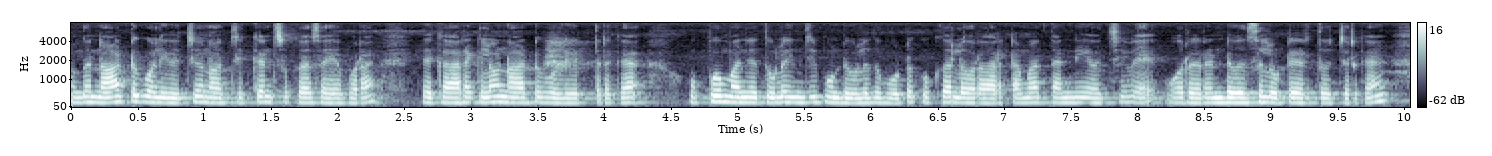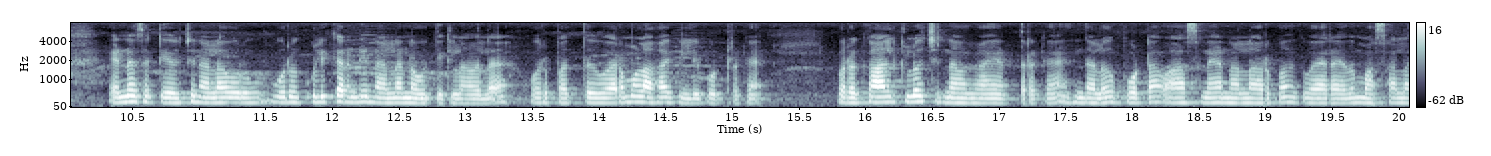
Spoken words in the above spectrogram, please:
வந்து நாட்டுக்கோழி வச்சு நான் சிக்கன் சுக்கா செய்ய போகிறேன் இதுக்கு அரை கிலோ நாட்டுக்கோழி எடுத்திருக்கேன். உப்பு மஞ்சத்தூள் இஞ்சி பூண்டு விழுது போட்டு குக்கரில் ஒரு அரை டம்ளர் தண்ணியை வச்சு ஒரு ரெண்டு விசில் விட்டு எடுத்து வச்சுருக்கேன். எண்ணெய் சட்டியை வச்சு நல்லா ஒரு ஒரு குளிக்கரண்டி நல்லெண்ணெய் ஊற்றிக்கலாம் அதில். ஒரு பத்து வரமிளகா கிள்ளி போட்டிருக்கேன். ஒரு கால் கிலோ சின்ன வெங்காயம் எடுத்திருக்கேன். இந்த அளவு போட்டால் வாசனையாக நல்லாயிருக்கும். அதுக்கு வேறு எதுவும் மசாலா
